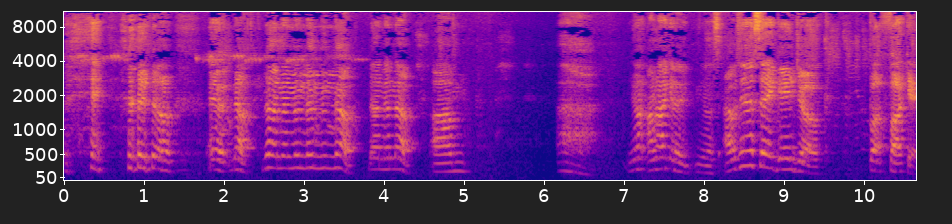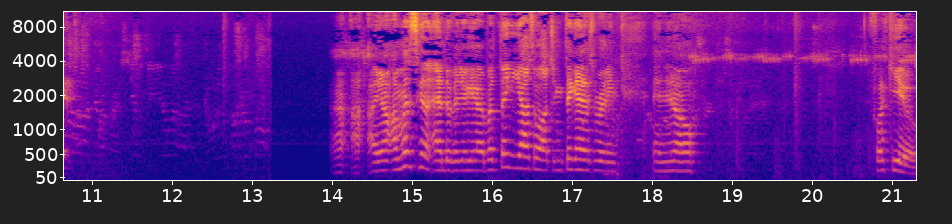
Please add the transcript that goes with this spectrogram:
no. Anyway, no. No, no, no, no, no, no. No, no. Um. Ah. You know, I'm not gonna, you know, I was gonna say a gay joke, but fuck it. I, I, know I'm just gonna end the video here, but thank you guys for watching, thank you guys for reading, and you know, fuck you.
